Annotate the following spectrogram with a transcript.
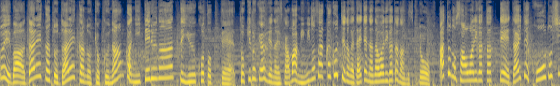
例えば、誰かと誰かの曲、なんか似てるなーっていうことって、時々あるじゃないですか。まあ、耳の錯覚っていうのが大体7割方なんですけど、あとの3割方って、大体コード進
